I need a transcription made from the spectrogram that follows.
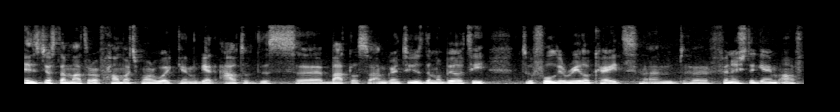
It's just a matter of how much more we can get out of this uh, battle. So I'm going to use the mobility to fully relocate and uh, finish the game off.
